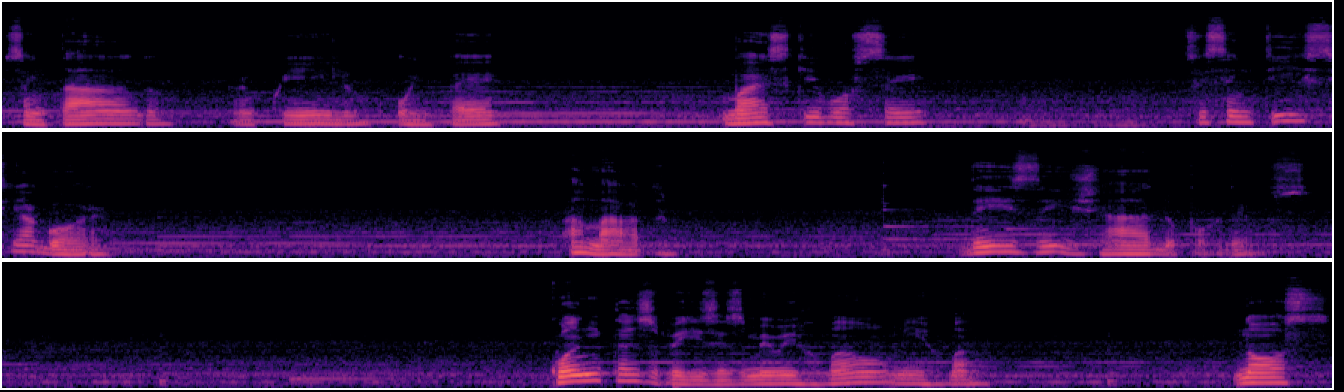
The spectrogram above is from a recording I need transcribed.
sentado, tranquilo ou em pé, mas que você se sentisse agora amado, desejado por Deus. Quantas vezes, meu irmão, minha irmã, nós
